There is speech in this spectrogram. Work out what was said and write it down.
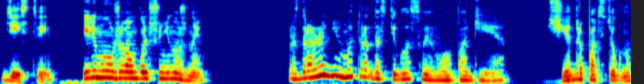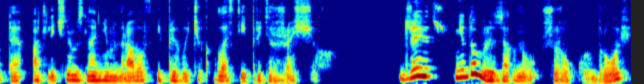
действий. Или мы уже вам больше не нужны?» Раздражение мэтра достигло своего апогея, щедро подстегнутое отличным знанием нравов и привычек властей придержащих. Джевидж недобро изогнул широкую бровь,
